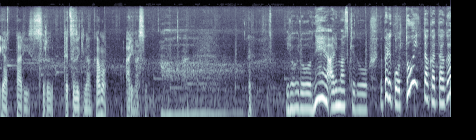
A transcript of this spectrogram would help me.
やったりする手続きなんかもあります。いろいろねありますけどやっぱりこうどういった方が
